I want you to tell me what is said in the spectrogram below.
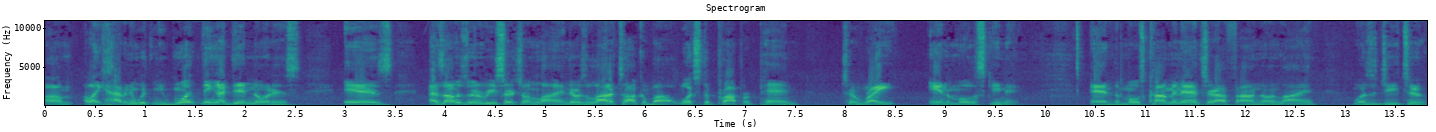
um, I like having it with me. One thing I did notice is as I was doing research online, there was a lot of talk about what's the proper pen to write in a Moleskine. And the most common answer I found online was a G2.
